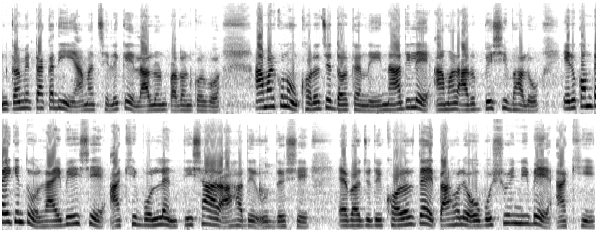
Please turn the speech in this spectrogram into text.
ইনকামের টাকা দিয়ে আমার ছেলেকে লালন পালন করব। আমার কোনো খরচের দরকার নেই। না দিলে আমার আরও বেশি ভালো। এরকমটাই কিন্তু লাইভে এসে আখি বললেন তিশা আর আহাদের উদ্দেশ্যে। এবার যদি খরচ দেয়, তাহলে অবশ্যই নিবে আখি।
